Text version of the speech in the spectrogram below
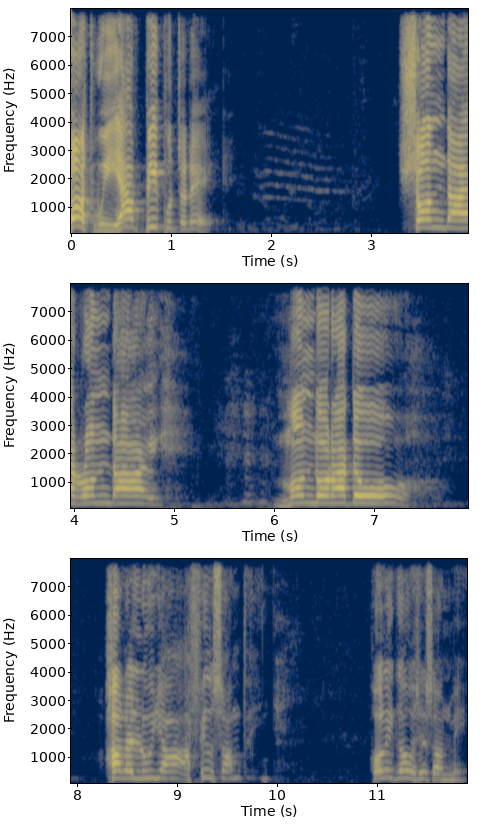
But we have people today. Shondai, Rondai, Mondorado. Hallelujah. I feel something. Holy Ghost is on me.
